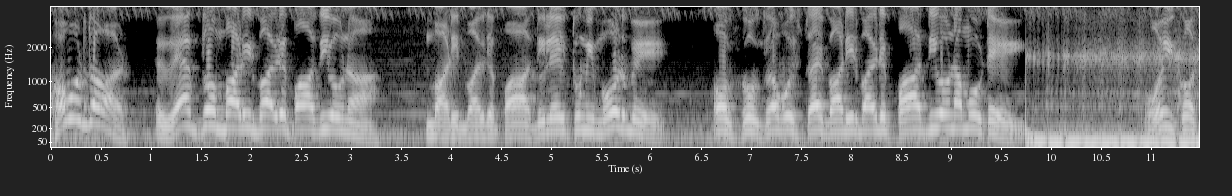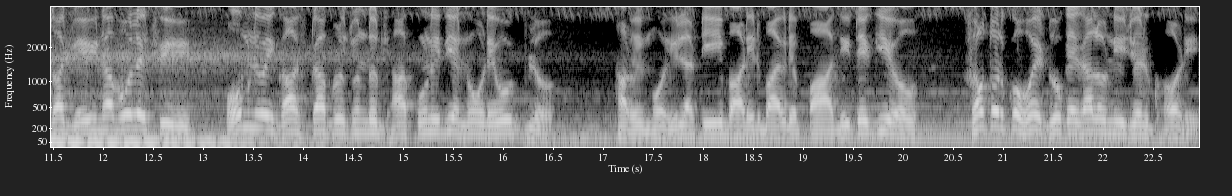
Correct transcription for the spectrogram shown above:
খবরদার, একদম বাড়ির বাইরে পা দিও না। বাড়ির বাইরে পা দিলেই তুমি মরবে। অসৌচ অবস্থায় বাড়ির বাইরে পা দিও না মোটেই। ওই কথা যেই না বলেছি, অমনি ওই গাছটা প্রচণ্ড ঝাঁকুনি দিয়ে নড়ে উঠল। আর ওই মহিলাটি বাড়ির বাইরে পা দিতে গিয়েও সতর্ক হয়ে ঢুকে গেল নিজের ঘরে।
